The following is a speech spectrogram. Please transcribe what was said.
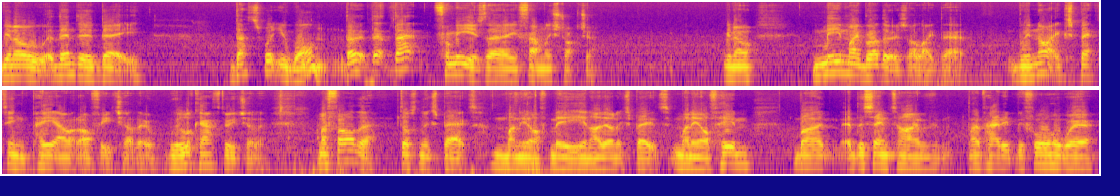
You know, at the end of the day, that's what you want. That, that, that for me is a family structure. You know, me and my brothers are like that. We're not expecting payout off each other. We look after each other. My father doesn't expect money off me, and I don't expect money off him. But at the same time, I've had it before where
